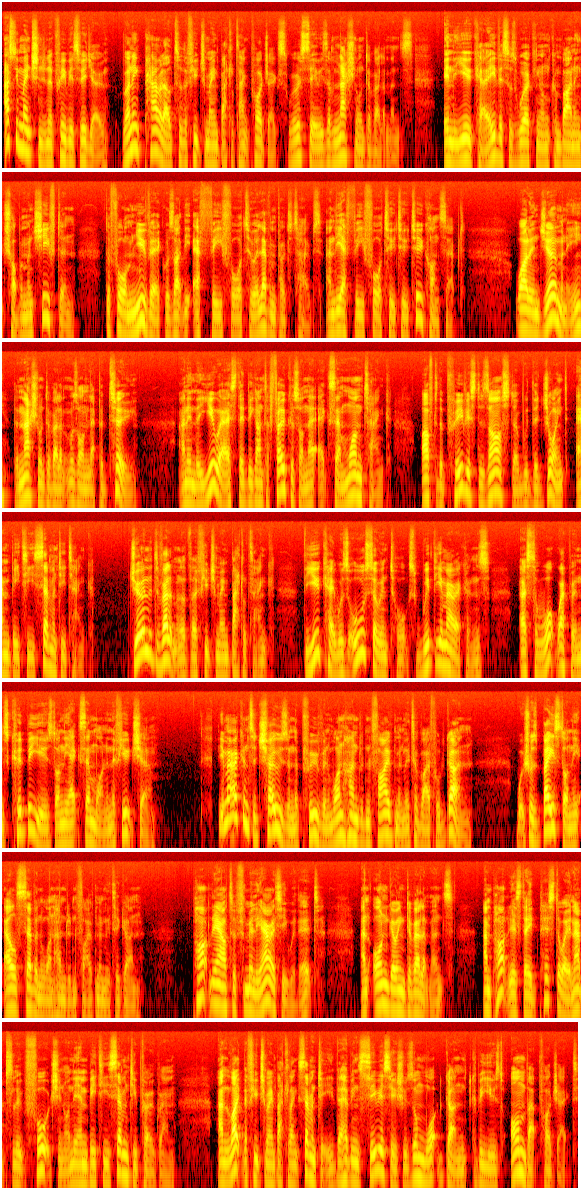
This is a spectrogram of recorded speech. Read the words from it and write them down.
As we mentioned in a previous video, running parallel to the future main battle tank projects were a series of national developments. In the UK, this was working on combining Chobham and Chieftain, to form new vehicles like the FV4211 prototypes and the FV4222 concept, while in Germany the national development was on Leopard 2, and in the US they'd begun to focus on their XM1 tank after the previous disaster with the joint MBT-70 tank. During the development of the future main battle tank, the UK was also in talks with the Americans as to what weapons could be used on the XM1 in the future. The Americans had chosen the proven 105mm rifled gun, which was based on the L7 105mm gun. Partly out of familiarity with it and ongoing developments, and partly as they'd pissed away an absolute fortune on the MBT 70 program, and like the future main Battle Tank 70, there had been serious issues on what gun could be used on that project.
